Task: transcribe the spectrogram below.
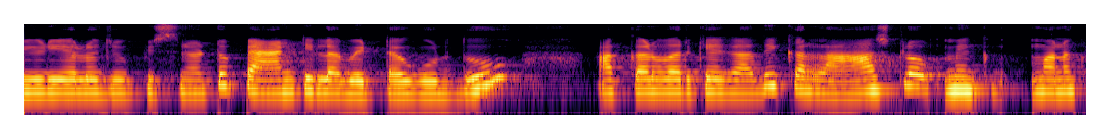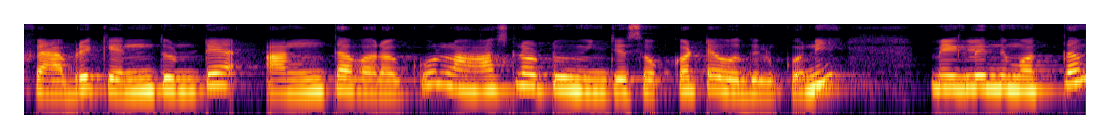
వీడియోలో చూపిస్తున్నట్టు ప్యాంట్ ఇలా పెట్టకూడదు. అక్కడ వరకే కాదు ఇక లాస్ట్లో మీకు మనకు ఫ్యాబ్రిక్ ఎంత ఉంటే అంతవరకు లాస్ట్లో టూ ఇంచెస్ ఒక్కటే వదులుకొని మిగిలింది మొత్తం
